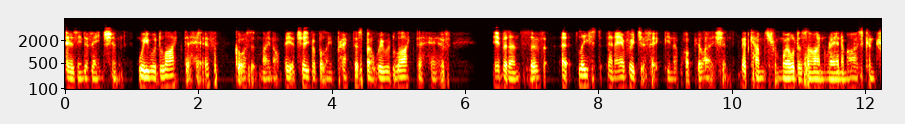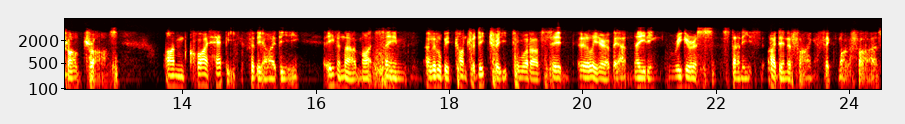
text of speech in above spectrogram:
as intervention, we would like to have, of course, it may not be achievable in practice, but we would like to have evidence of at least an average effect in a population that comes from well designed randomized controlled trials. I'm quite happy for the idea, even though it might seem a little bit contradictory to what I've said earlier about needing rigorous studies identifying effect modifiers.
